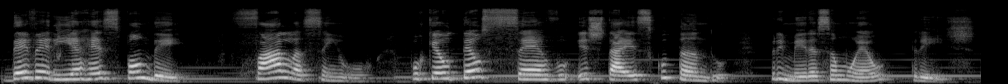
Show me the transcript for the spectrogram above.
deveria responder: Fala, Senhor, porque o teu servo está escutando. 1 Samuel 3.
